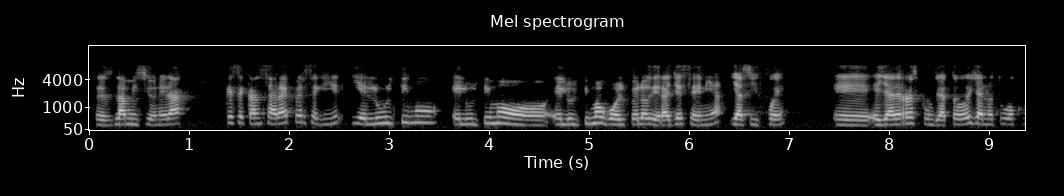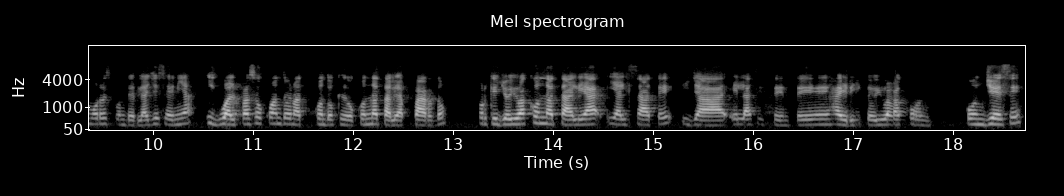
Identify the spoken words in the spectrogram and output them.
entonces la misión era que se cansara de perseguir y el último, el último, el último golpe lo diera Yesenia y así fue. Eh, ella le respondió a todo y ya no tuvo cómo responderle a Yesenia. Igual pasó cuando, cuando quedó con Natalia Pardo, porque yo iba con Natalia y Alzate y ya el asistente Jairito iba con, con Yese.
